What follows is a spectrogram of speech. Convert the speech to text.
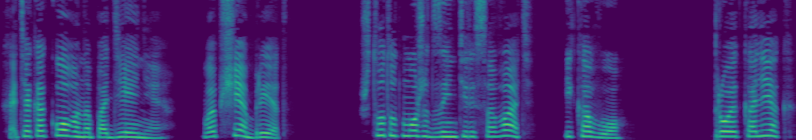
Хотя какого нападения? Вообще бред. Что тут может заинтересовать и кого? Трое коллег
